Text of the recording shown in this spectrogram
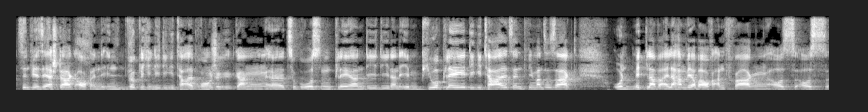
sind wir sehr stark auch in, in wirklich in die Digitalbranche gegangen, äh, zu großen Playern, die, die dann eben Pure Play digital sind, wie man so sagt. Und mittlerweile haben wir aber auch Anfragen aus, aus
